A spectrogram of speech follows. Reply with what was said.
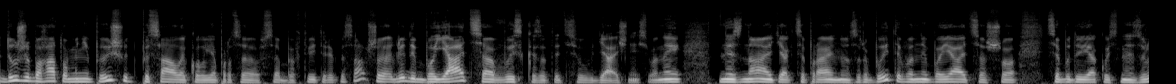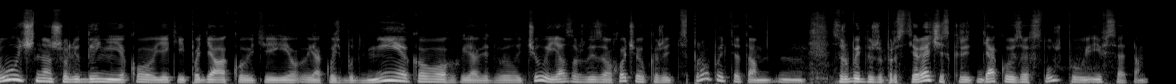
Дуже багато мені пишуть, писали, коли я про це в себе в Твіттері писав, що люди бояться висказати цю вдячність. Вони не знають, як це правильно зробити. Вони бояться, що це буде якось незручно, що людині, якого, якій подякують, їй якось буде ніяково, я відвеличу. І я завжди заохочую, кажуть, спробуйте там, м, зробіть дуже прості речі, скажіть дякую за службу і все там.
